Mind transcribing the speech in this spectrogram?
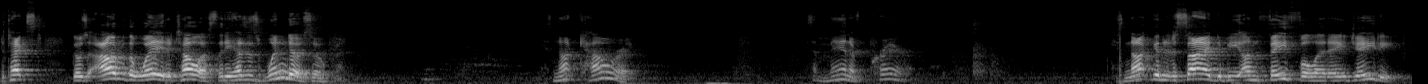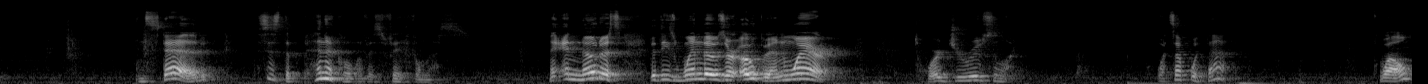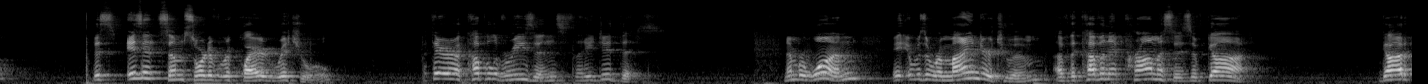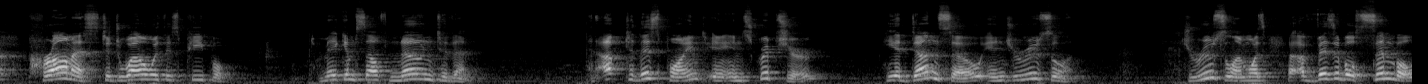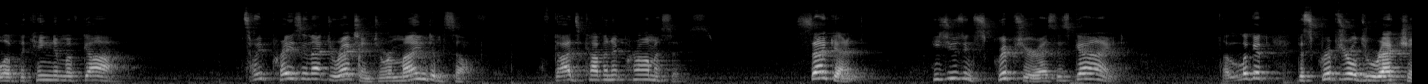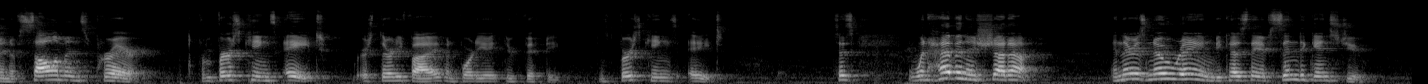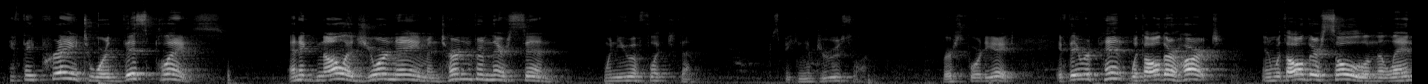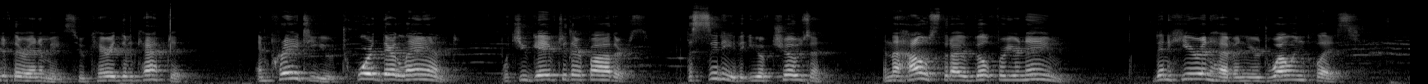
The text goes out of the way to tell us that he has his windows open. He's not cowering, he's a man of prayer. Not going to decide to be unfaithful at age 80. Instead, this is the pinnacle of his faithfulness. And notice that these windows are open where? Toward Jerusalem. What's up with that? Well, this isn't some sort of required ritual, but there are a couple of reasons that he did this. Number one, it was a reminder to him of the covenant promises of God. God promised to dwell with his people, to make himself known to them. And up to this point in, Scripture, he had done so in Jerusalem. Jerusalem was a visible symbol of the kingdom of God. So he prays in that direction to remind himself of God's covenant promises. Second, he's using Scripture as his guide. Look at the scriptural direction of Solomon's prayer from 1 Kings 8, verse 35 and 48 through 50. It's 1 Kings 8. It says, When heaven is shut up, and there is no rain because they have sinned against you, if they pray toward this place, and acknowledge your name and turn from their sin when you afflict them. Speaking of Jerusalem. Verse 48 If they repent with all their heart and with all their soul in the land of their enemies, who carried them captive, and pray to you toward their land, which you gave to their fathers, the city that you have chosen, and the house that I have built for your name, then hear in heaven your dwelling place,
